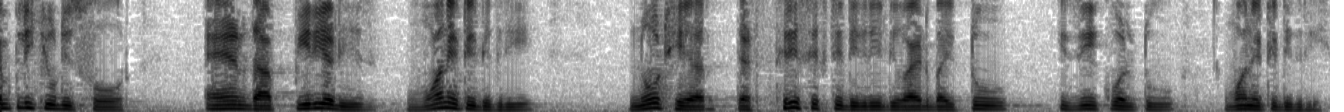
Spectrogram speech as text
amplitude is 4 and the period is 180 degree. Note here that 360 degree divided by 2 is equal to 180 degree.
